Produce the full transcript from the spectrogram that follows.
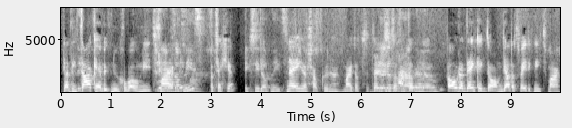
Ja, die taak heb ik nu gewoon niet. Zie je Maar, dat niet? wat zeg je? Ik zie dat niet. Nee, dat zou kunnen. Maar dat, dat, Nee, dat, dat. Oh, dat denk ik dan. Ja, dat weet ik niet. Maar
